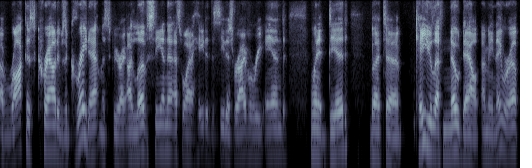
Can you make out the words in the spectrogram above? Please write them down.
a raucous crowd. It was a great atmosphere. I, I love seeing that. That's why I hated to see this rivalry end when it did. But uh, KU left no doubt. I mean, they were up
